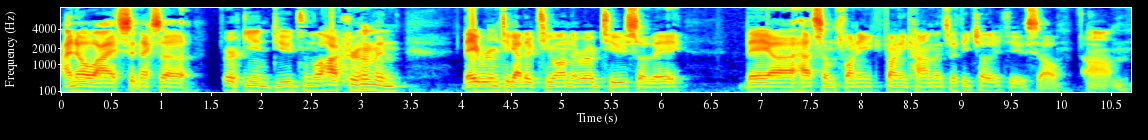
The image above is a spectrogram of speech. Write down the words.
I know I sit next to Berkey and dudes in the locker room, and they room together too on the road too. So they they uh, have some funny funny comments with each other too. So, um,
